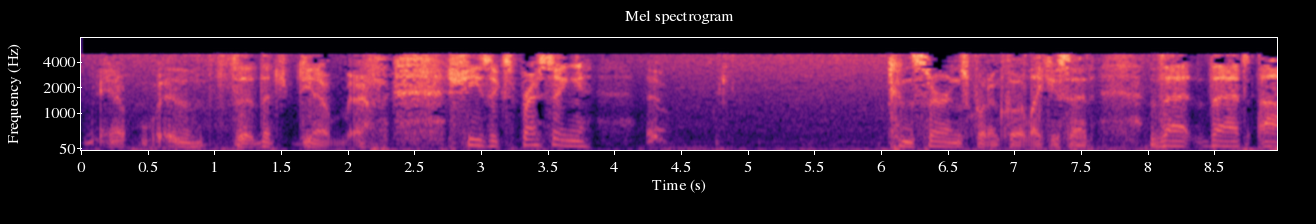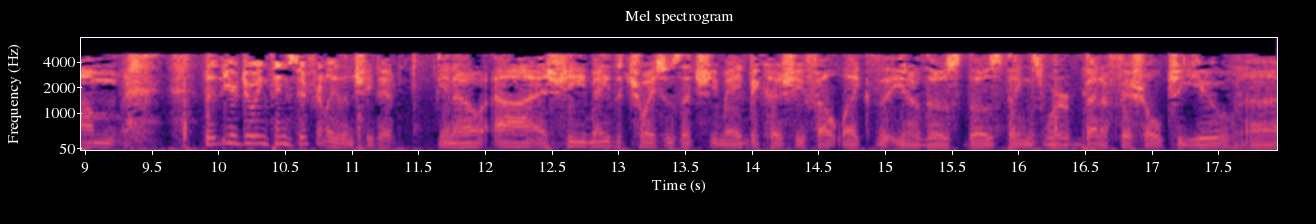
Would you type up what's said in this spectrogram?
you know you know she's expressing concerns, quote unquote, like you said, that that um, that you're doing things differently than she did. You know, uh, she made the choices that she made because she felt like the, you know those those things were beneficial to you uh,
